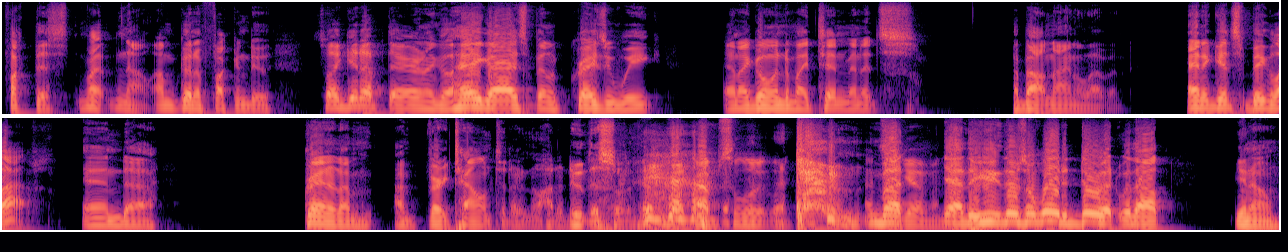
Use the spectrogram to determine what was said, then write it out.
fuck this. No, I'm going to fucking do it. So I get up there and I go, hey guys, it's been a crazy week. And I go into my 10 minutes about 9 11. And it gets big laughs. And uh, granted, I'm I'm very talented. I don't know how to do this sort of thing. Absolutely. but given. yeah, there, there's a way to do it without, you know,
